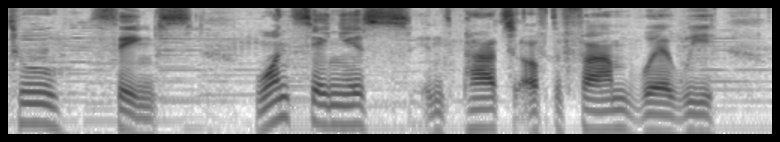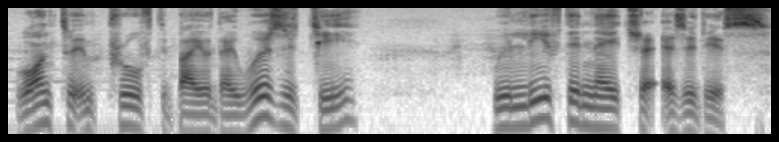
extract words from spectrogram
two things. One thing is in parts of the farm where we want to improve the biodiversity, we leave the nature as it is.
